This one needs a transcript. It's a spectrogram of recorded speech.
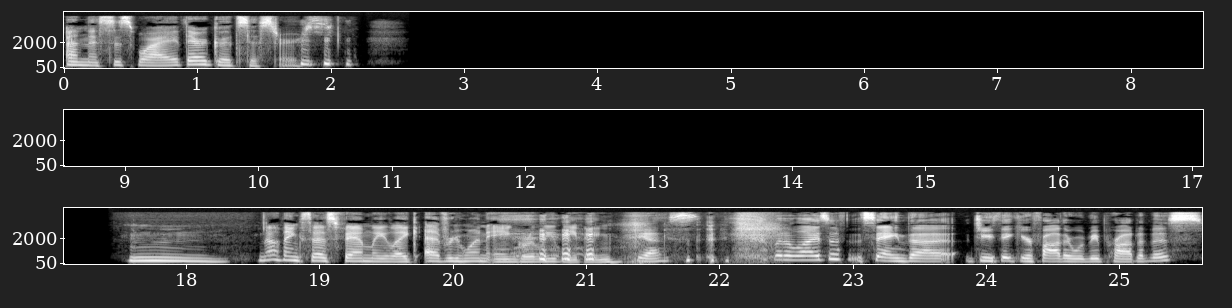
And this is why they're good sisters. Hmm. Nothing says family like everyone angrily leaving. Yes. but Eliza saying that, do you think your father would be proud of this?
